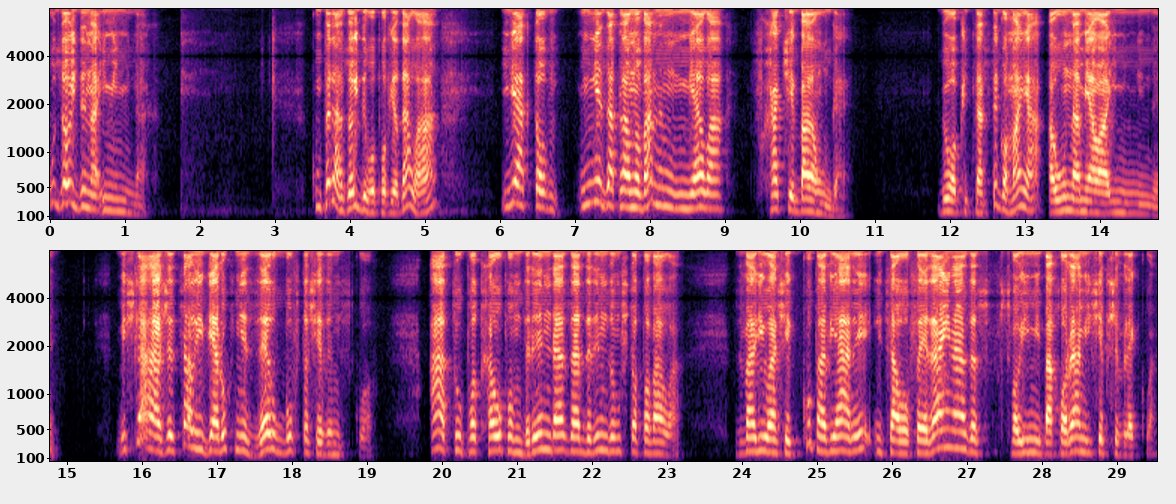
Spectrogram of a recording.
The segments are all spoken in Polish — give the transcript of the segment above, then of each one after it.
u Zojdy na imieninach. Kumpela Zojdy opowiadała, jak to niezaplanowanym miała w chacie balongę. Było 15 maja, a ona miała imieniny. Myślała, że cały wiaruchnie zełbów to się wymskło. A tu pod chałupą drynda za dryndą sztopowała. Zwaliła się kupa wiary i całoferajna ze swoimi bachorami się przywlekła.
